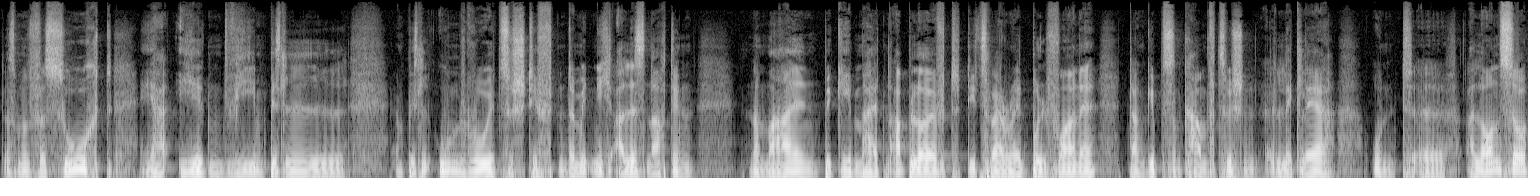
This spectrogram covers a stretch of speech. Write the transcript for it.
dass man versucht, ja, irgendwie ein bisschen, ein bisschen Unruhe zu stiften, damit nicht alles nach den normalen Begebenheiten abläuft. Die zwei Red Bull vorne, dann gibt es einen Kampf zwischen Leclerc und äh, Alonso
